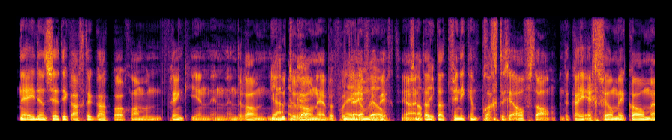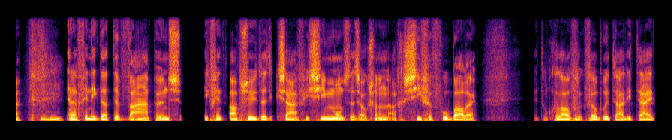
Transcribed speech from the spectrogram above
Nee, dan zet ik achter Gakpo gewoon Frenkie en, en, en de Roon. Je Ja, moet de. Roon hebben voor Nee, het evenwicht. Ja, dat, ik. dat vind ik een prachtige elftal. Daar kan je echt veel mee komen. Mhm. En dan vind ik dat de wapens. Ik vind absoluut dat Xavi Simons, dat is ook zo'n agressieve voetballer. Met ongelooflijk veel brutaliteit,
